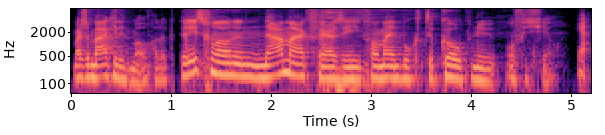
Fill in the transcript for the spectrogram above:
Maar ze maken dit mogelijk. Er is gewoon een namaakversie van mijn boek te koop nu, officieel. Ja,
